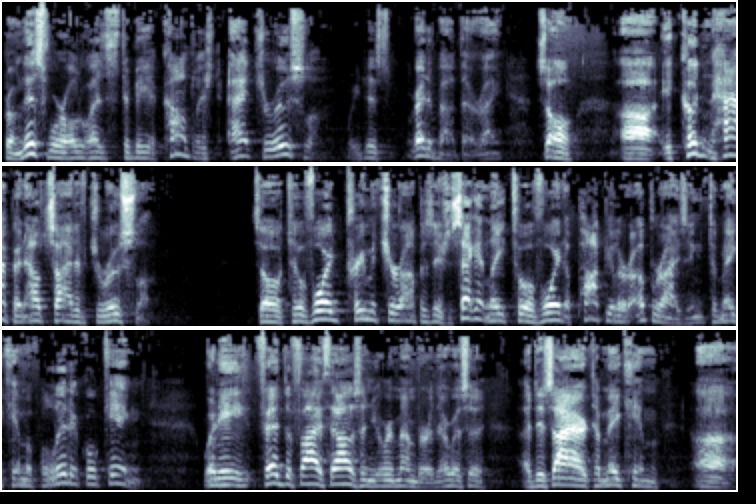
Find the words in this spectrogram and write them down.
from this world was to be accomplished at Jerusalem. We just read about that, right? So uh, it couldn't happen outside of Jerusalem. So, to avoid premature opposition. Secondly, to avoid a popular uprising to make him a political king. When he fed the 5,000, you remember, there was a, a desire to make him uh,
